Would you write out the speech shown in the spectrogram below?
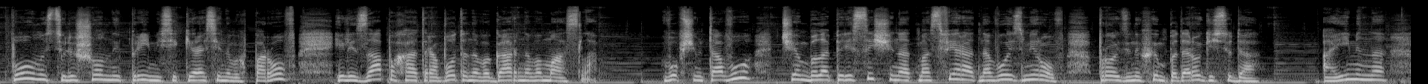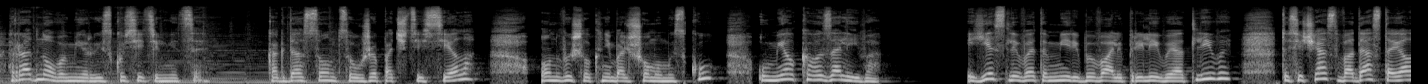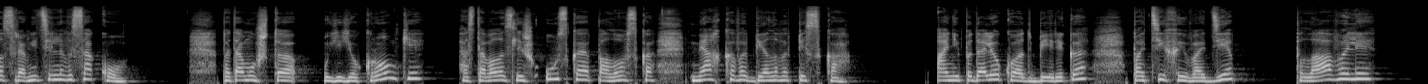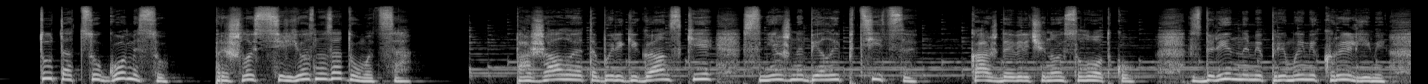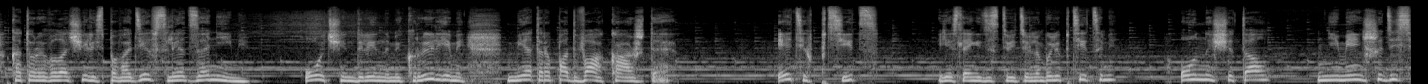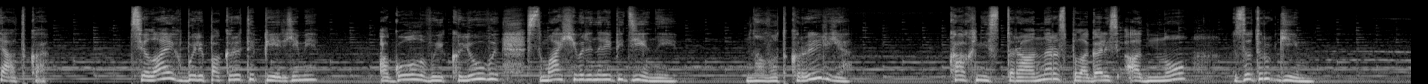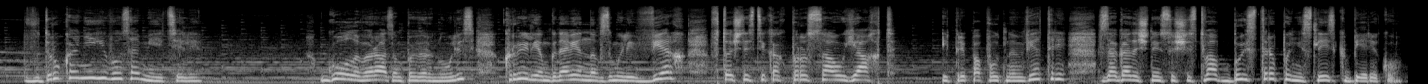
Полностью лишенный примеси керосиновых паров или запаха отработанного гарного масла – в общем, того, чем была пересыщена атмосфера одного из миров, пройденных им по дороге сюда, а именно родного мира искусительницы. Когда солнце уже почти село, он вышел к небольшому мыску у мелкого залива. Если в этом мире бывали приливы и отливы, то сейчас вода стояла сравнительно высоко, потому что у ее кромки – оставалась лишь узкая полоска мягкого белого песка. А неподалеку от берега, по тихой воде, плавали... Тут отцу Гомесу пришлось серьезно задуматься. Пожалуй, это были гигантские снежно-белые птицы, каждая величиной с лодку, с длинными прямыми крыльями, которые волочились по воде вслед за ними — очень длинными крыльями, метра по два каждая. Этих птиц, если они действительно были птицами, он насчитал не меньше десятка. Тела их были покрыты перьями, а головы и клювы смахивали на лебединые. Но вот крылья, как ни странно, располагались одно за другим. Вдруг они его заметили – Головы разом повернулись, крылья мгновенно взмыли вверх, в точности как паруса у яхт, и при попутном ветре загадочные существа быстро понеслись к берегу.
